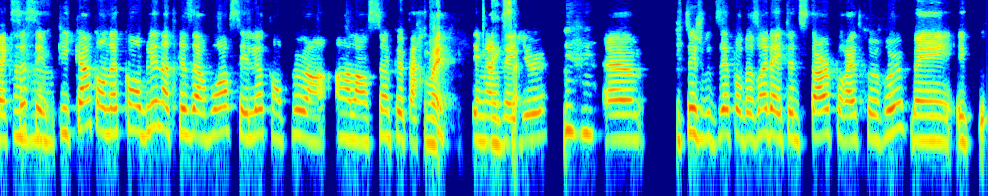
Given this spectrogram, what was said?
Fait que ça, c'est... Uh-huh. Puis quand on a comblé notre réservoir, c'est là qu'on peut en, lancer un peu partout. c'est merveilleux. Euh, tu sais, je vous disais, pas besoin d'être une star pour être heureux. Ben, écoute,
